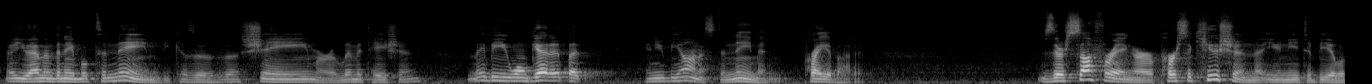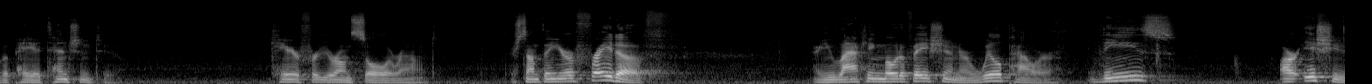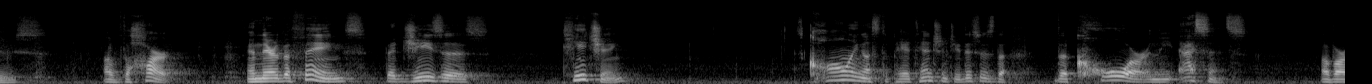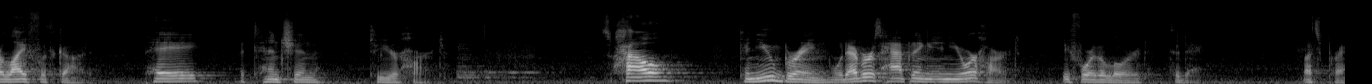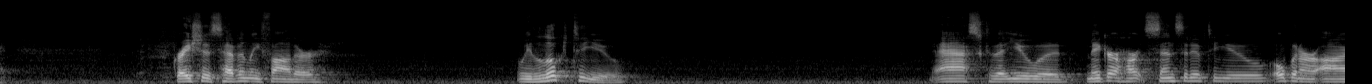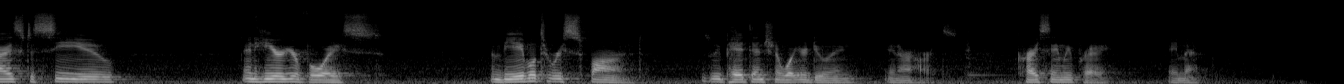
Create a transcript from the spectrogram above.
that you haven't been able to name because of uh, shame or a limitation? Maybe you won't get it, but can you be honest and name it and pray about it? Is there suffering or persecution that you need to be able to pay attention to? Care for your own soul around. There's something you're afraid of are you lacking motivation or willpower? These are issues of the heart. And they're the things that Jesus teaching is calling us to pay attention to. This is the, the core and the essence of our life with God. Pay attention to your heart. So, how can you bring whatever is happening in your heart before the Lord today. Let's pray. Gracious Heavenly Father, we look to you, ask that you would make our hearts sensitive to you, open our eyes to see you and hear your voice, and be able to respond as we pay attention to what you're doing in our hearts. In Christ's name we pray. Amen.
